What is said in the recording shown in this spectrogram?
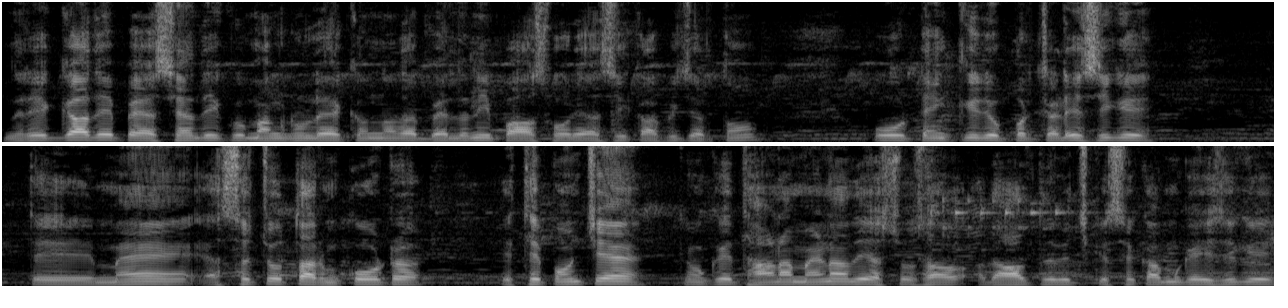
ਨਰੇਗਾ ਦੇ ਪੈਸਿਆਂ ਦੀ ਕੋਈ ਮੰਗ ਨੂੰ ਲੈ ਕੇ ਉਹਨਾਂ ਦਾ ਬਿੱਲ ਨਹੀਂ ਪਾਸ ਹੋ ਰਿਹਾ ਸੀ ਕਾਫੀ ਚਿਰ ਤੋਂ। ਉਹ ਟੈਂਕੀ ਦੇ ਉੱਪਰ ਚੜੇ ਸੀਗੇ ਤੇ ਮੈਂ ਐਸਐਚਓ ਧਰਮਕੋਟ ਇੱਥੇ ਪਹੁੰਚਿਆ ਕਿਉਂਕਿ ਥਾਣਾ ਮਹਿਣਾ ਦੇ ਐਸਓ ਸਾਹਿਬ ਅਦਾਲਤ ਦੇ ਵਿੱਚ ਕਿਸੇ ਕੰਮ ਗਏ ਸੀਗੇ।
